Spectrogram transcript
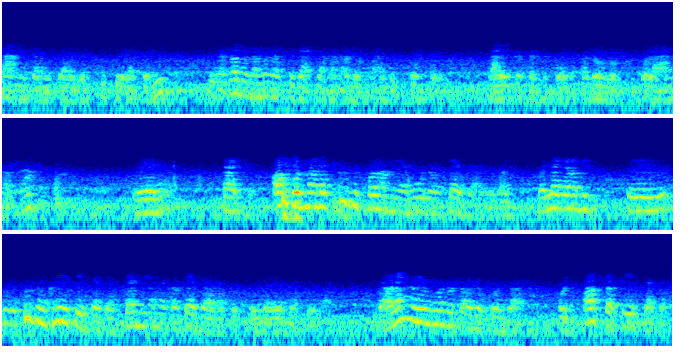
számítani kell, hogy kikélekedik. Én a gabona vonatkozásában adok majd egy hogy a dolgok hol állnak most. Tehát akkor már ezt tudjuk valamilyen módon kezelni, vagy, vagy legalábbis tudunk lépéseket tenni ennek a kezelhetősége érdekében. De a legnagyobb gondot az okozza, hogy azt a készletet,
